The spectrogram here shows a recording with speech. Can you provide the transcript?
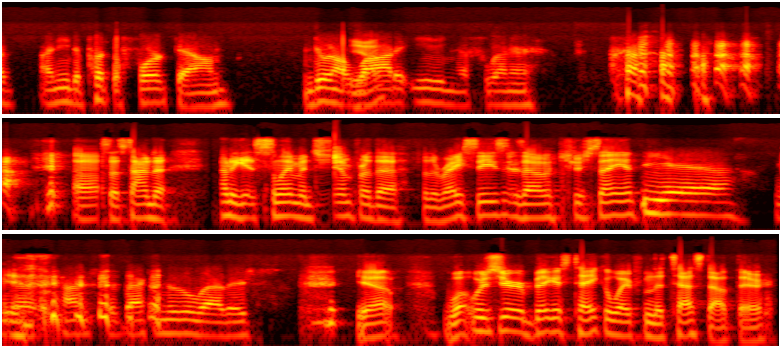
I I need to put the fork down. I'm doing a Yeah. lot of eating this winter. uh, so it's time to time to get slim and trim for the for the race season. Is that what you're saying? yeah, Yeah. yeah. time to get back into the leathers. Yeah. What was your biggest takeaway from the test out there?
